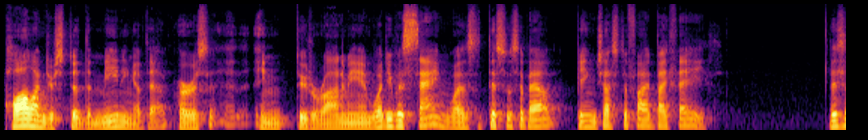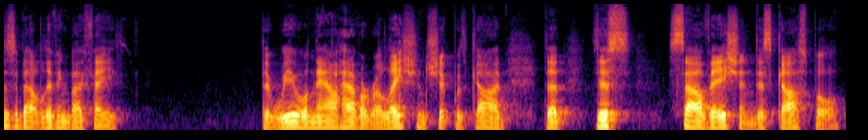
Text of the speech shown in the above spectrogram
Paul understood the meaning of that verse in Deuteronomy, and what he was saying was that this was about being justified by faith. This is about living by faith. That we will now have a relationship with God, that this salvation, this gospel,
